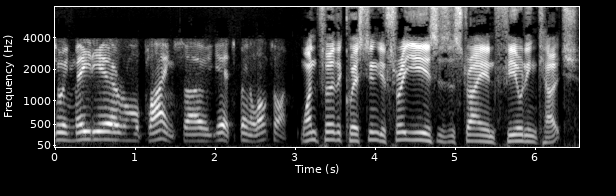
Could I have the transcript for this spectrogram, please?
doing media or playing. So, yeah, it's been a long time. One further question: Your three years as Australian fielding coach.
